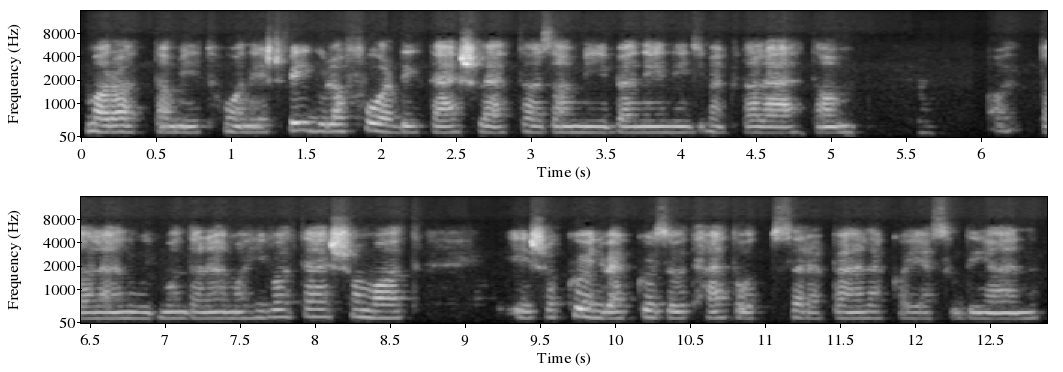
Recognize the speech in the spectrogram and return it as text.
maradtam itthon, és végül a fordítás lett az, amiben én így megtaláltam, a, talán úgy mondanám a hivatásomat, és a könyvek között hát ott szerepelnek a Jeszudián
